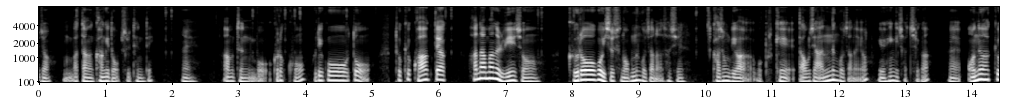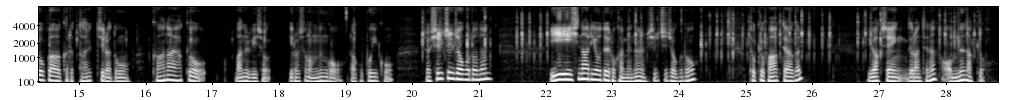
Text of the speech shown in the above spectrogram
그죠? 마땅한 강의도 없을 텐데. 네. 아무튼 뭐 그렇고 그리고 또 도쿄 과학대학 하나만을 위해서 그러고 있을 수는 없는 거잖아 사실 가성비가 뭐 그렇게 나오지 않는 거잖아요 이 행위 자체가 네. 어느 학교가 그렇다 할지라도 그 하나의 학교만을 위해서 이럴 수는 없는 거라고 보이고 저 실질적으로는 이 시나리오대로 가면은 실질적으로 도쿄 과학대학은 유학생들한테는 없는 학교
